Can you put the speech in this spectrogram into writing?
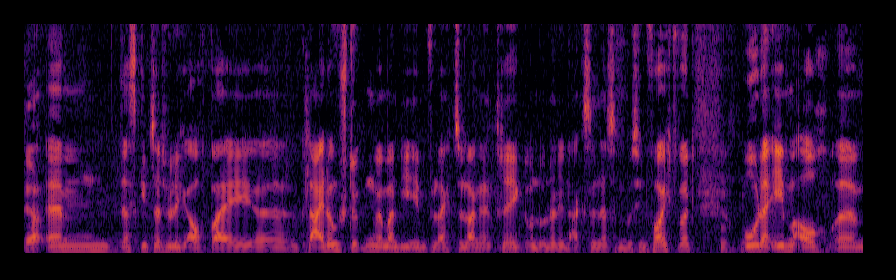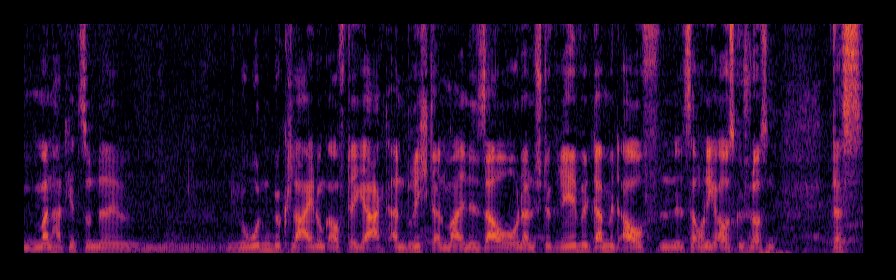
Ja. Ähm, das gibt es natürlich auch bei äh, Kleidungsstücken, wenn man die eben vielleicht zu lange trägt und unter den Achseln das ein bisschen feucht wird. Oder eben auch, ähm, man hat jetzt so eine Lodenbekleidung auf der Jagd an, bricht dann mal eine Sau oder ein Stück Rehwild damit auf, ist auch nicht ausgeschlossen, dass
